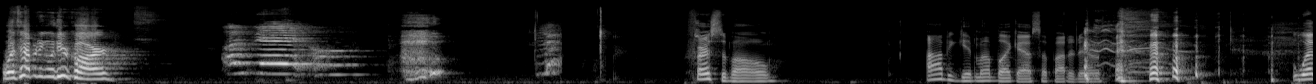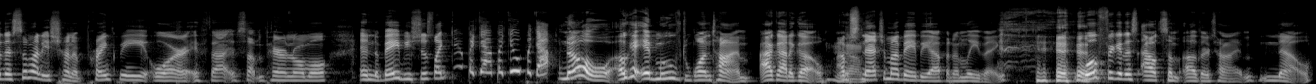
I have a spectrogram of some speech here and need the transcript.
What's happening with your car? First of all, I'll be getting my black ass up out of there. Whether somebody's trying to prank me or if that is something paranormal and the baby's just like, no, okay, it moved one time. I gotta go. I'm Yeah. snatching my baby up and I'm leaving. we'll figure this out some other time. No.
